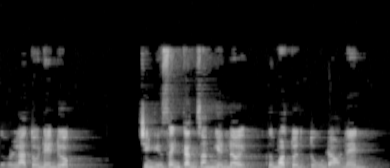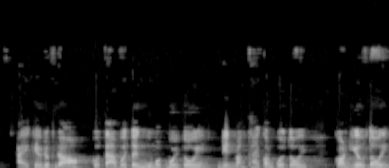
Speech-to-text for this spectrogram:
Đó là tôi nên được. Trình nghĩa xanh cắn răng nghiến lợi, gương mặt tuấn tú đỏ lên. Ai kêu lúc đó cô ta với tôi ngủ một buổi tối, liền mang thai con của tôi, còn yêu tôi.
